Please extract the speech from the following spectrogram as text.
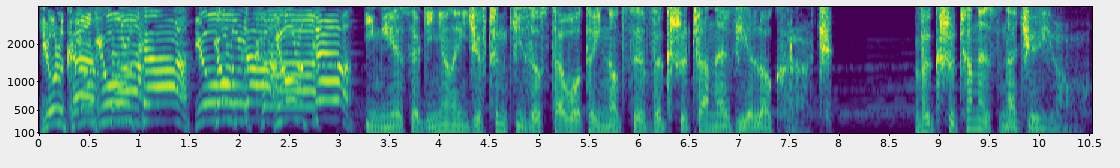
Julka! Julka! Julka! Julka! Imię zaginionej dziewczynki zostało tej nocy wykrzyczane wielokroć. Wykrzyczane z nadzieją.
